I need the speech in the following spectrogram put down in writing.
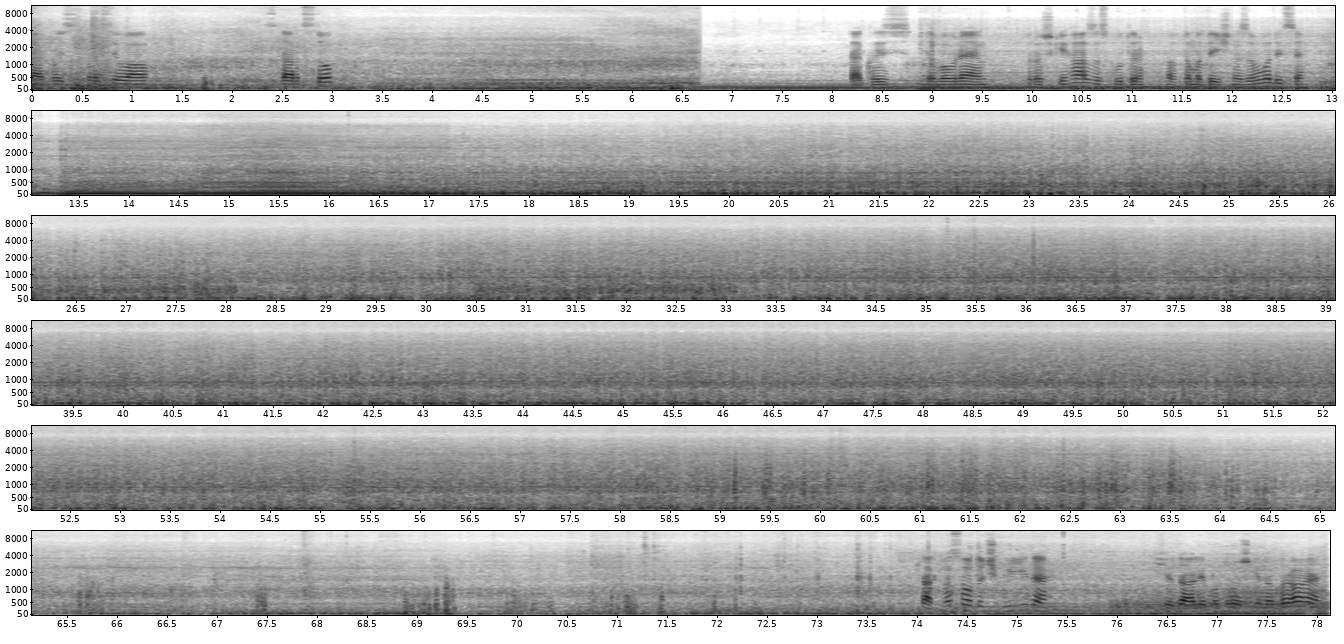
Так, ось спрацював старт-стоп. Так, ось додаємо трошки газу, скутер автоматично заводиться. Так, на соточку їде. Ще далі потрошки набирає.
